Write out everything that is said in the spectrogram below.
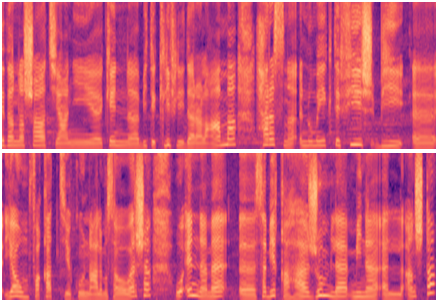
هذا النشاط يعني كان بتكليف الإدارة العامة. حرصنا أنه ما يكتفيش بيوم فقط يكون على مستوى ورشة وإنما آه، سبقها جملة من الأنشطة.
